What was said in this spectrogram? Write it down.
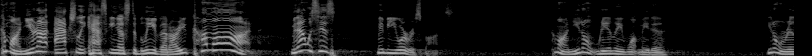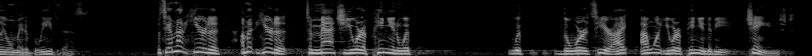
Come on, you're not actually asking us to believe that, are you? Come on. I mean, that was his, maybe your response. Come on, you don't really want me to, you don't really want me to believe this. But see, I'm not here to, I'm not here to, to match your opinion with, with the words here. I, I want your opinion to be changed,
